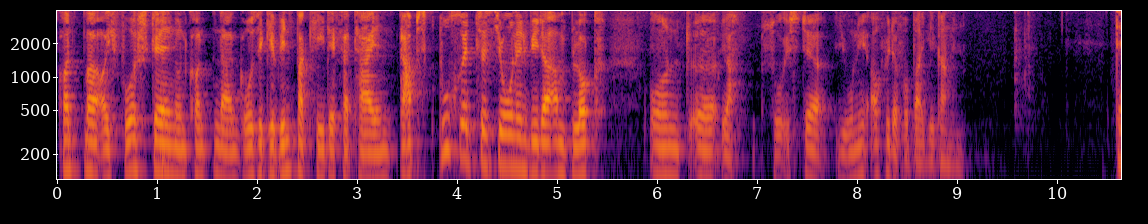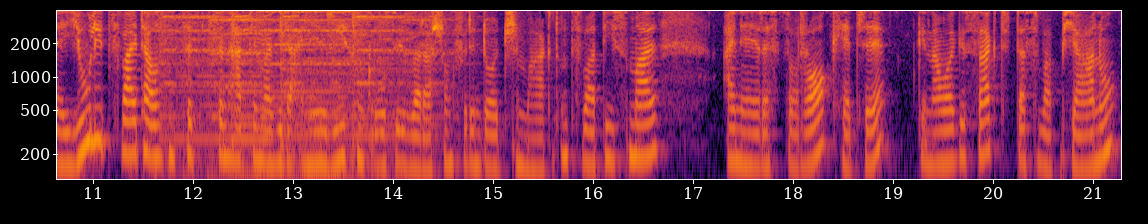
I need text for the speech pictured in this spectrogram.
konnten wir euch vorstellen und konnten da große Gewinnpakete verteilen. Gab es Buchrezessionen wieder am Blog und äh, ja, so ist der Juni auch wieder vorbeigegangen. Der Juli 2017 hatte mal wieder eine riesengroße Überraschung für den deutschen Markt. Und zwar diesmal eine Restaurantkette, genauer gesagt, das war Piano.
